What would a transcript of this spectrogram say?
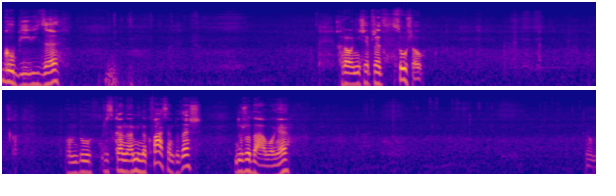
Gubi, widzę. Chroni się przed suszą. On był pryskany aminokwasem, to też dużo dało, nie? No.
